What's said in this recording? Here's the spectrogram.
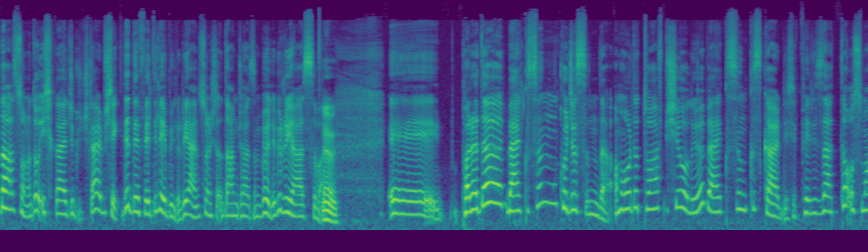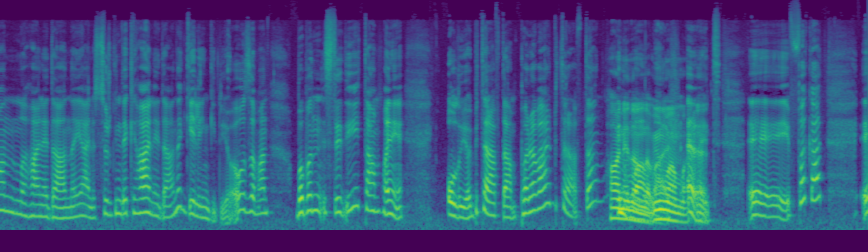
Daha sonra da o işgalci güçler bir şekilde defedilebilir. Yani sonuçta adamcağızın böyle bir rüyası var. Evet. E, parada Belkıs'ın kocasında ama orada tuhaf bir şey oluyor. Belkıs'ın kız kardeşi Ferizat da Osmanlı hanedanına yani sürgündeki hanedana gelin gidiyor. O zaman babanın istediği tam hani oluyor. Bir taraftan para var bir taraftan Hanedanda ünvan var. ünvan var, Evet. E, fakat e,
